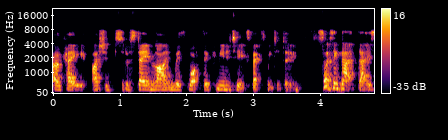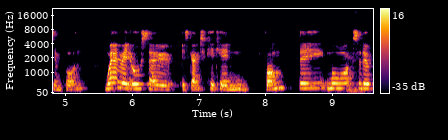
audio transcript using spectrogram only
okay, I should sort of stay in line with what the community expects me to do. So I think that that is important. Where it also is going to kick in from the more sort of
